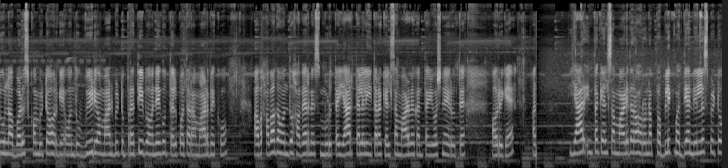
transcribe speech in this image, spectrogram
ಟೂಲ್ನ ಬಳಸ್ಕೊಂಡ್ಬಿಟ್ಟು ಅವ್ರಿಗೆ ಒಂದು ವಿಡಿಯೋ ಮಾಡಿಬಿಟ್ಟು ಪ್ರತಿ ಮನೆಗೂ ತಲುಪೋ ಥರ ಮಾಡಬೇಕು. ಅವ, ಅವಾಗ ಒಂದು ಅವೇರ್ನೆಸ್ ಮೂಡುತ್ತೆ. ಯಾರ ತಲೆಯಲ್ಲಿ ಈ ಥರ ಕೆಲಸ ಮಾಡಬೇಕಂತ ಯೋಚನೆ ಇರುತ್ತೆ ಅವರಿಗೆ. ಯಾರು ಇಂಥ ಕೆಲಸ ಮಾಡಿದಾರೋ ಅವ್ರನ್ನ ಪಬ್ಲಿಕ್ ಮಧ್ಯೆ ನಿಲ್ಲಿಸ್ಬಿಟ್ಟು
